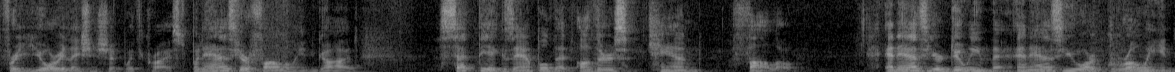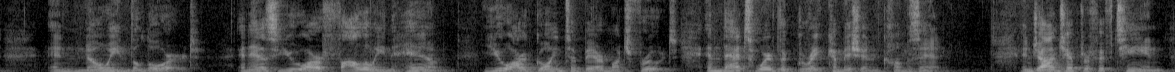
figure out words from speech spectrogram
for your relationship with Christ. But as you're following God, set the example that others can follow. And as you're doing that, and as you are growing and knowing the Lord, and as you are following Him, you are going to bear much fruit. And that's where the Great Commission comes in. In John chapter 15,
